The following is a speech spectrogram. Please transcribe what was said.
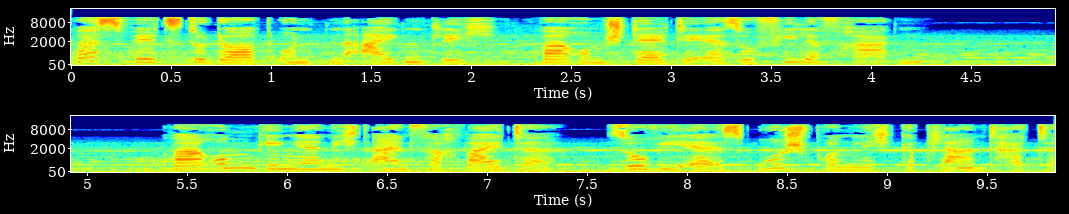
Was willst du dort unten eigentlich, warum stellte er so viele Fragen? Warum ging er nicht einfach weiter, so wie er es ursprünglich geplant hatte?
